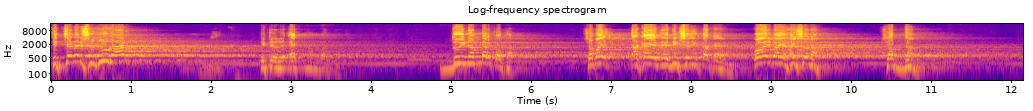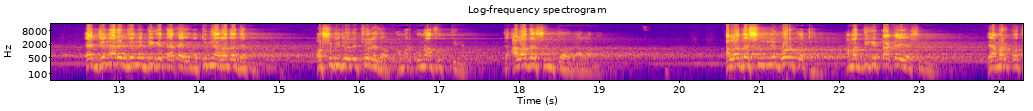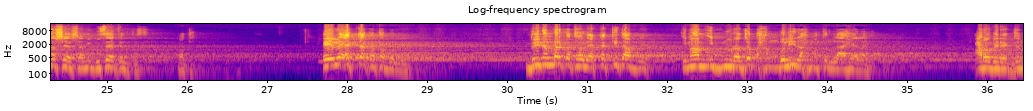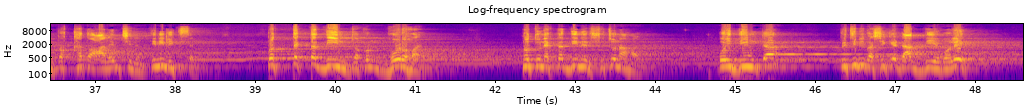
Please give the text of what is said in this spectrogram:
পিচ্ছানের সুযোগ আর এটা হলো এক নাম্বার কথা। দুই নাম্বার কথা, সবাই তাকায় এদিক সেদিক তাকায় ওই ভাই, হাইসো না, সাবধান। একজন আরেকজনের দিকে তাকায় না, তুমি আলাদা দেখো। অসুবিধা হলে চলে যাও, আমার কোনো আপত্তি নেই। তা আলাদা শুনতে হবে, আলাদা। আলাদা শুনলে বড় কথা। আমার দিকে তাকাইয়া শুনুন এ আমার কথা শেষ, আমি গুছিয়ে ফেলতেছি। কথা। এই হলো একটা কথা বললাম। দুই নম্বর কথা হলো, একটা কিতাবে ইমাম ইবনু রজব হাম্বলি রহমতুল্লাহ আলাই আরবের একজন প্রখ্যাত আলেম ছিলেন। তিনি লিখছেন, প্রত্যেকটা দিন যখন ভোর হয় নতুন একটা দিনের সূচনা হয়। ওই দিনটা পৃথিবীবাসীকে ডাক দিয়ে বলে,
